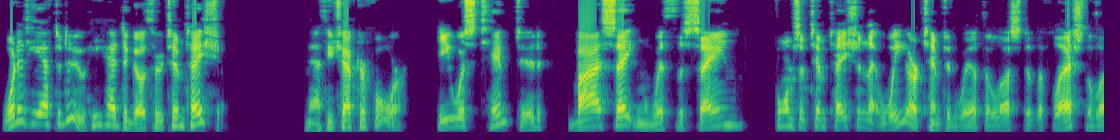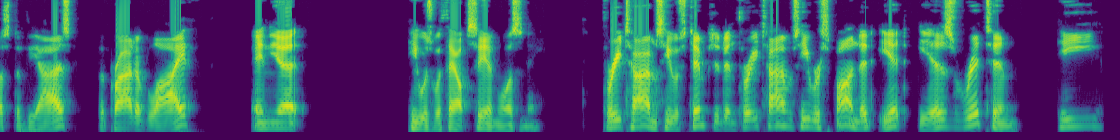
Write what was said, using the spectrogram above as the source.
what did he have to do? He had to go through temptation. Matthew chapter 4. He was tempted by Satan with the same forms of temptation that we are tempted with the lust of the flesh, the lust of the eyes, the pride of life, and yet he was without sin, wasn't he? Three times he was tempted, and three times he responded, It is written. He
